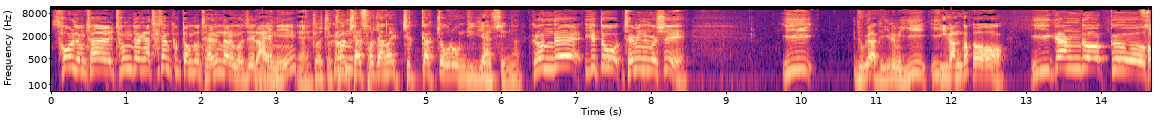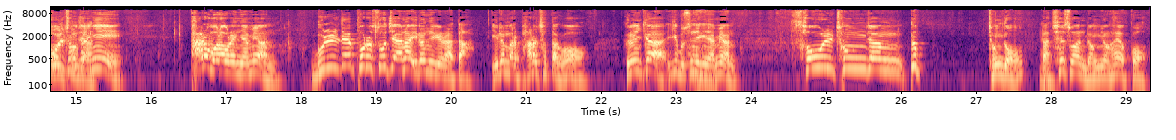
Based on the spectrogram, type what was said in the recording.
서울경찰청장이나 차장급 정도 된다는 거지 라인이. 예. 그렇죠. 그런- 경찰서장을 즉각적으로 움직이게 할 수 있는. 그런데 이게 또 재밌는 것이 이 누구야 그 이름이 이, 이 이강덕? 어, 어. 이강덕 그 서울청장. 서울청장이 바로 뭐라고 그랬냐면 물대포를 쏘지 않아 이런 일이 일어났다. 이런 말을 바로 쳤다고. 그러니까 이게 무슨 얘기냐면 서울청장급 정도가 최소한 명령하였고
